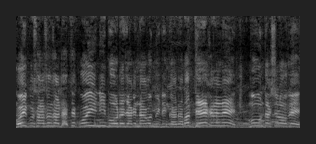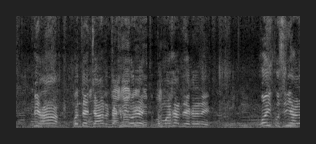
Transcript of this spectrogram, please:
ਕੋਈ ਪ੍ਰਸ਼ਾਸਨ ਸਾਡੇ ਇੱਥੇ ਕੋਈ ਨਹੀਂ ਬੋਲ ਰਿਹਾ ਜਾ ਕੇ ਨਾ ਕੋਈ ਮੀਟਿੰਗ ਕਰ ਰਿਹਾ ਬਸ ਦੇਖ ਰਹੇ ਨੇ ਮੂੰਹ ਇੰਡਕਸ਼ਨ ਹੋ ਗਏ ਵੀ ਹਾਂ ਬੰਦੇ ਜਾਣ ਜ਼ਖਮੀ ਹੋ ਰਹੇ ਤਮਾਸ਼ਾ ਦੇਖ ਰਹੇ ਨੇ। ਕੋਈ ਕੁਝ ਨਹੀਂ ਹਾਲ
